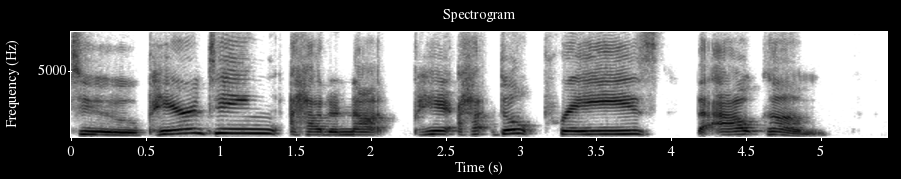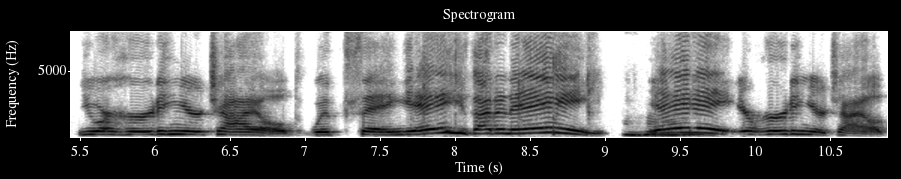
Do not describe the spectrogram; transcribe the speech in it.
to parenting, how to not pa- don't praise the outcome. You are hurting your child with saying, Yay, you got an A. Mm-hmm. Yay, you're hurting your child.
